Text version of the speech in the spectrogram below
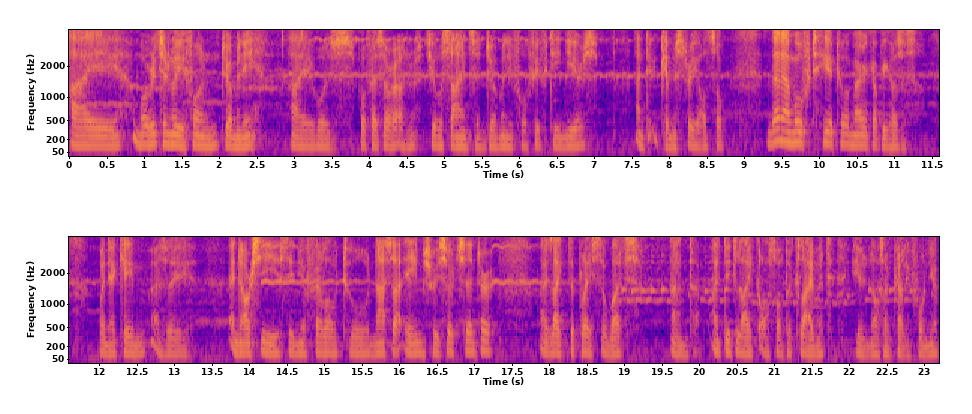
I am originally from Germany. I was professor on geoscience in Germany for 15 years and chemistry also. And then I moved here to America because when I came as a NRC senior fellow to NASA Ames Research Center, I liked the place so much And I did like also the climate here in Northern California.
